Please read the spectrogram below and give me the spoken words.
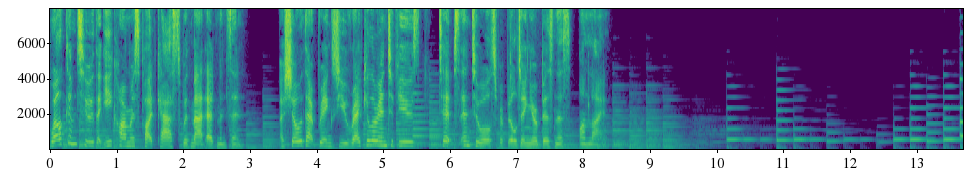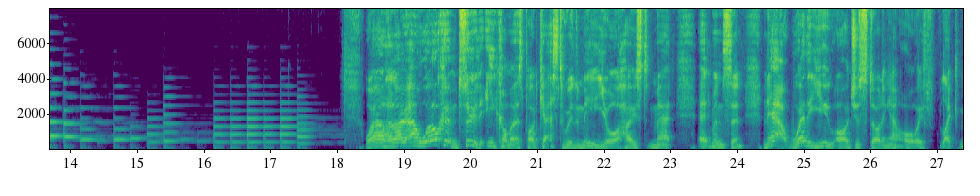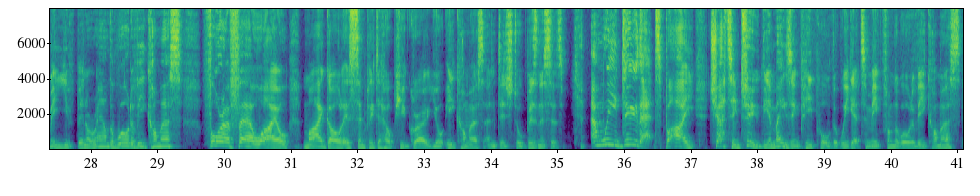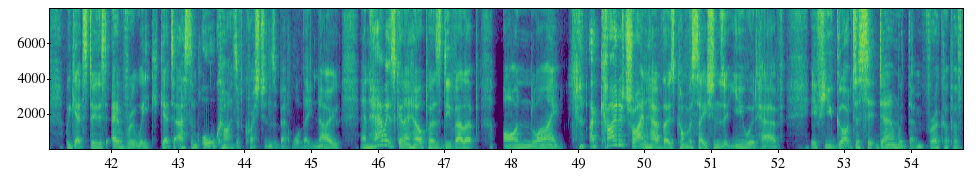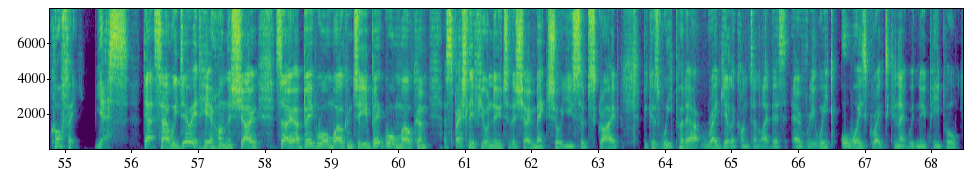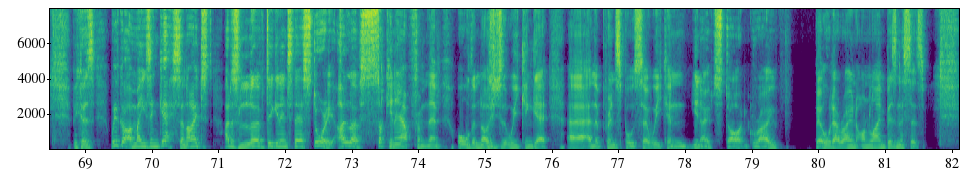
Welcome to the e commerce podcast with Matt Edmondson, a show that brings you regular interviews, tips, and tools for building your business online. Well, hello and welcome to the e-commerce podcast with me, your host, Matt Edmondson. Now, whether you are just starting out or if, like me, you've been around the world of e-commerce for a fair while, my goal is simply to help you grow your e commerce and digital businesses. And we do that by chatting to the amazing people that we get to meet from the world of e commerce. We get to do this every week, get to ask them all kinds of questions about what they know and how it's going to help us develop online. I kind of try and have those conversations that you would have if you got to sit down with them for a cup of coffee. Yes, that's how we do it here on the show. So, a big warm welcome to you. Big warm welcome, especially if you're new to the show. Make sure you subscribe because we put out regular content like this every week. Always great to connect with new people because we've got amazing guests and I just, I just love digging into their story. I love sucking out from them all the knowledge that we can get uh, and the principles so we can, you know, start, grow, build our own online businesses.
